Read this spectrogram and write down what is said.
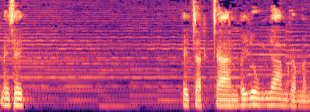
ไม่ใช่ ไปจัดการไปยุ่งย่ามกับมัน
